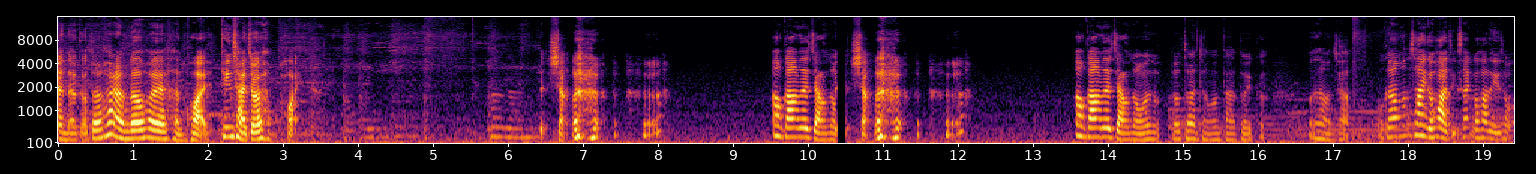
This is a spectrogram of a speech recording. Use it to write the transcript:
人的歌，对，坏人歌会很坏，听起来就会很坏。很像。啊，我刚刚在讲什么？像。啊，我刚刚在讲什么？为什么就突然讲到大腿歌？我想一下，我刚刚上一个话题，上一个话题是什么？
